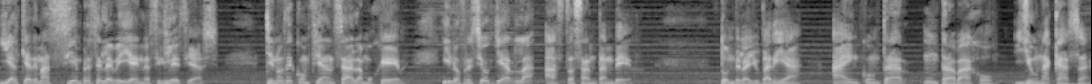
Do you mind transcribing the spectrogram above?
y al que además siempre se le veía en las iglesias, llenó de confianza a la mujer y le ofreció guiarla hasta Santander, donde le ayudaría a encontrar un trabajo y una casa.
